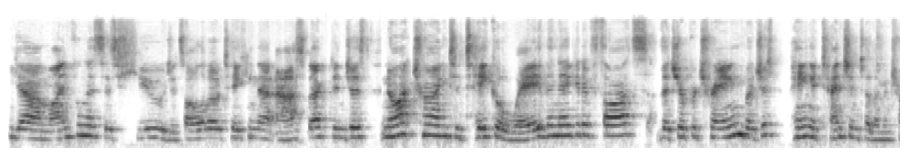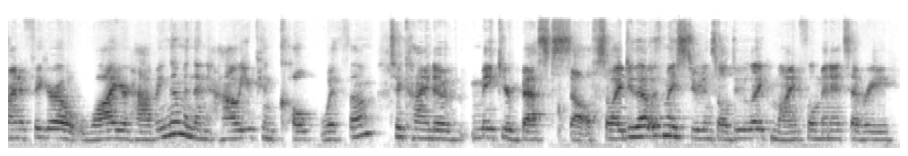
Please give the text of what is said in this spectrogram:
Yeah, mindfulness is huge. It's all about taking that aspect and just not trying to take away the negative thoughts that you're portraying, but just paying attention to them and trying to figure out why you're having them and then how you can cope with them to kind of make your best self. So I do that with my students. I'll do like mindful minutes every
